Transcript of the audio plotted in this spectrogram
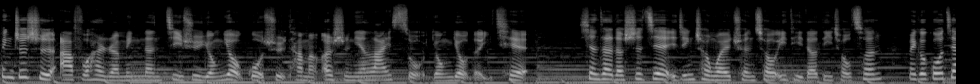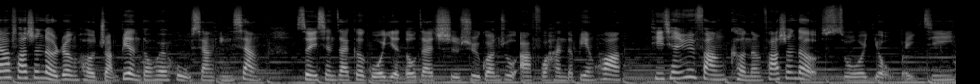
并支持阿富汗人民能继续拥有过去他们二十年来所拥有的一切。现在的世界已经成为全球一体的地球村，每个国家发生的任何转变都会互相影响，所以现在各国也都在持续关注阿富汗的变化，提前预防可能发生的所有危机。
